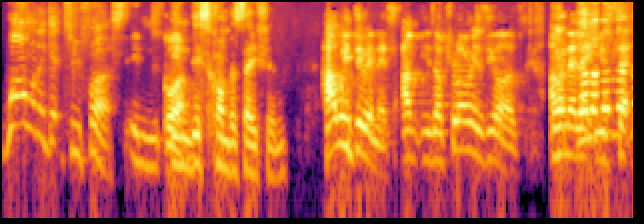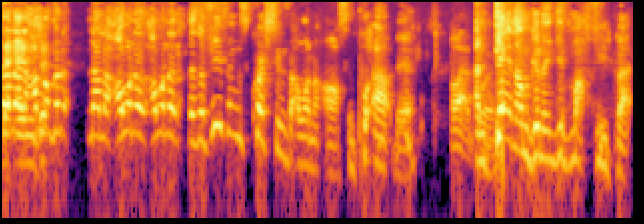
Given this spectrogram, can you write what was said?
what I want to get to first in in this conversation How are we doing this? Um, the floor is yours. I'm no, gonna no, let no, you no, set no, the no, no, I'm not gonna. No, no. I want to. I want to. There's a few things, questions that I want to ask and put out there, right, and then I'm gonna give my feedback.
